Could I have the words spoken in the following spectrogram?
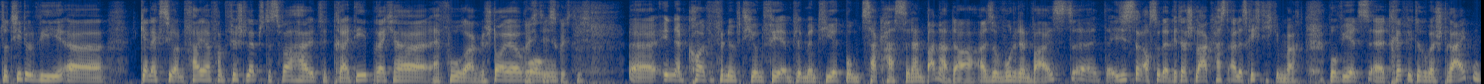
so Titel wie äh, Galaxy on Fire von Fish Labs, das war halt 3D-Brecher, hervorragende Steuerung, Richtig, richtig. äh, In-App-Käufe vernünftig und fair implementiert, bumm, zack, hast du dein Banner da. Also wo du dann weißt, äh, da ist dann auch so der Ritterschlag, hast alles richtig gemacht. Wo wir jetzt äh, trefflich darüber streiten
